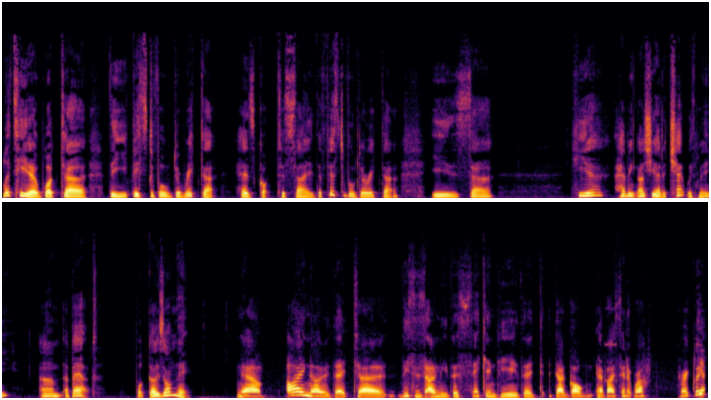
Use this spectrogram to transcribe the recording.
let's hear what uh, the festival director has got to say. The festival director is uh, here having, oh, she had a chat with me um, about what goes on there. Now, I know that uh, this is only the second year that Dungog, have I said it right, correctly? Yep.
